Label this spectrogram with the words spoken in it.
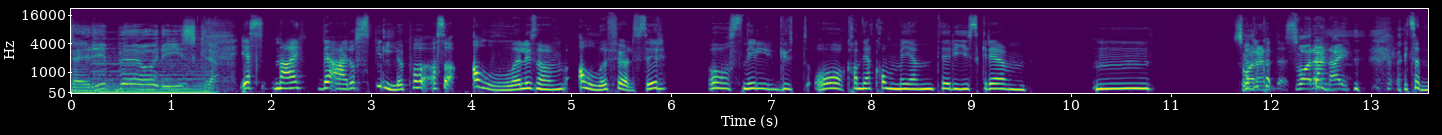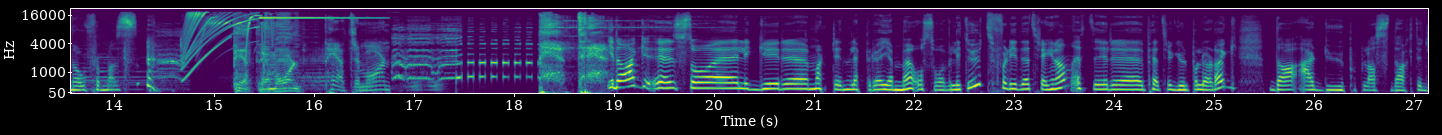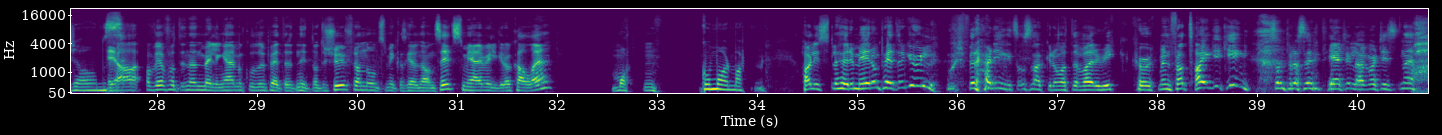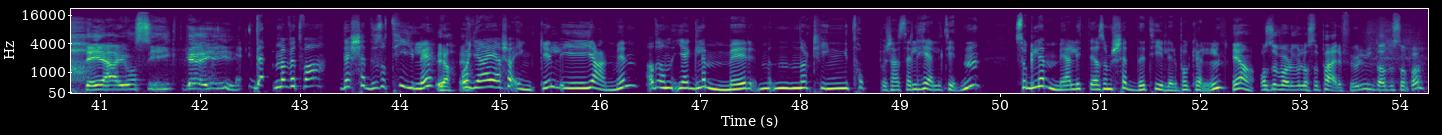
til ribbe og riskrem? Yes, nei, det er å spille på altså, alle, liksom, alle følelser. Å, snill gutt. Å, kan jeg komme hjem til riskrem? Mm, Svaret Ja, er, kan- svaret er nei. it's a no from us. P3 Morgen. P3morgen. I dag eh, så eh, ligger eh, Martin Lepperød hjemme og sover litt ut, fordi det trenger han etter eh, P3 Gull på lørdag. Da er du på plass, Dr. Jones. Ja, og Vi har fått inn en melding her med kode P3 1987 fra noen som ikke har skrevet navnet sitt, som jeg velger å kalle Morten. God morgen, Morten. Har lyst til å høre mer om P3 Gull! Hvorfor er det ingen som snakker om at det var Rick Kirkman fra Tiger King som presenterte liveartistene? Det er jo sykt gøy! Det, men vet du hva? Det skjedde så tidlig. Ja, ja. Og jeg er så enkel i hjernen min at sånn, jeg glemmer Når ting topper seg selv hele tiden, så glemmer jeg litt det som skjedde tidligere på kvelden. Ja, Og så var du vel også pærefull da du så på?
